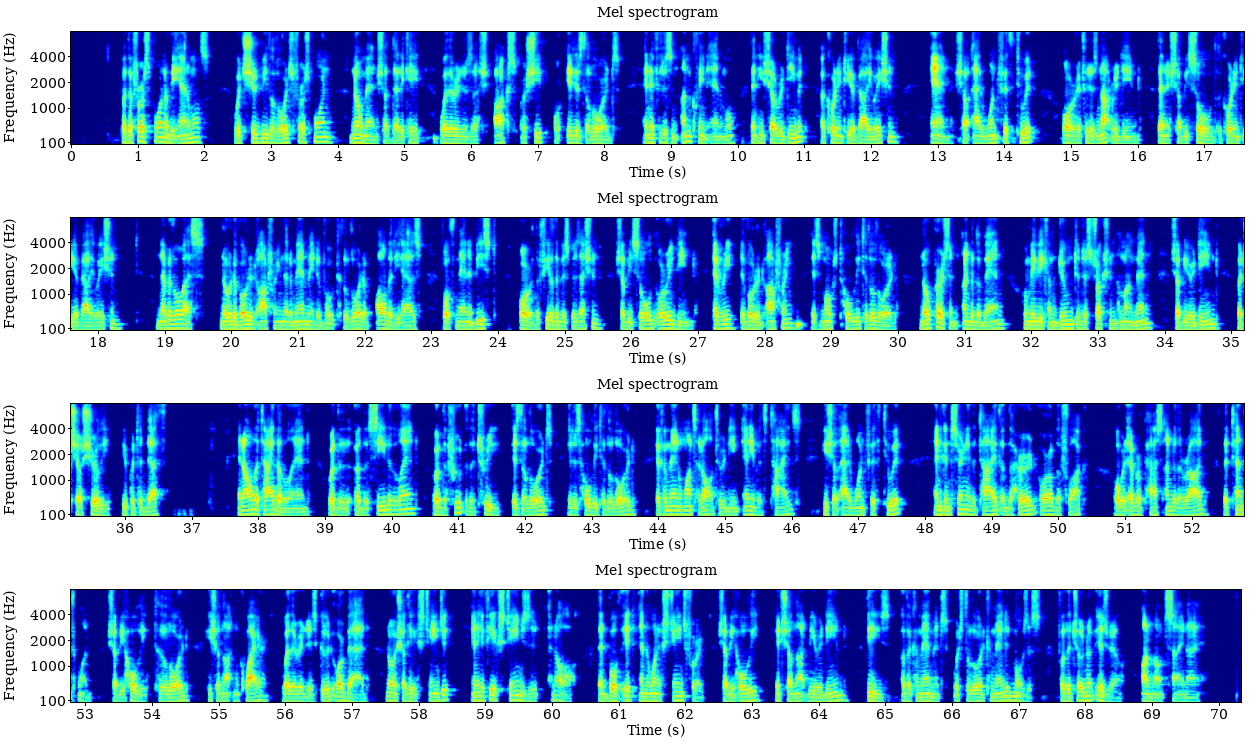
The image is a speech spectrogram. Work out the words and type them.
But the firstborn of the animals, which should be the Lord's firstborn, no man shall dedicate, whether it is an ox or sheep, or it is the Lord's. And if it is an unclean animal, then he shall redeem it according to your valuation, and shall add one fifth to it, or if it is not redeemed, then it shall be sold according to your valuation. Nevertheless, no devoted offering that a man may devote to the Lord of all that he has, both man and beast, or the field of his possession, shall be sold or redeemed. Every devoted offering is most holy to the Lord. No person under the ban who may become doomed to destruction among men shall be redeemed, but shall surely be put to death. And all the tithe of the land, whether of the seed of the land or of the fruit of the tree, is the Lord's it is holy to the Lord. If a man wants at all to redeem any of his tithes, he shall add one fifth to it. And concerning the tithe of the herd or of the flock, or whatever pass under the rod, the tenth one shall be holy to the Lord. He shall not inquire whether it is good or bad, nor shall he exchange it. And if he exchanges it at all, then both it and the one exchanged for it shall be holy. It shall not be redeemed. These are the commandments which the Lord commanded Moses for the children of Israel on Mount Sinai.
